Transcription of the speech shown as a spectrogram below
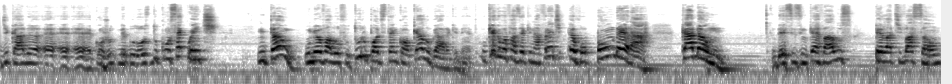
de cada é, é, é, conjunto nebuloso do consequente. Então, o meu valor futuro pode estar em qualquer lugar aqui dentro. O que, que eu vou fazer aqui na frente? Eu vou ponderar cada um desses intervalos pela ativação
